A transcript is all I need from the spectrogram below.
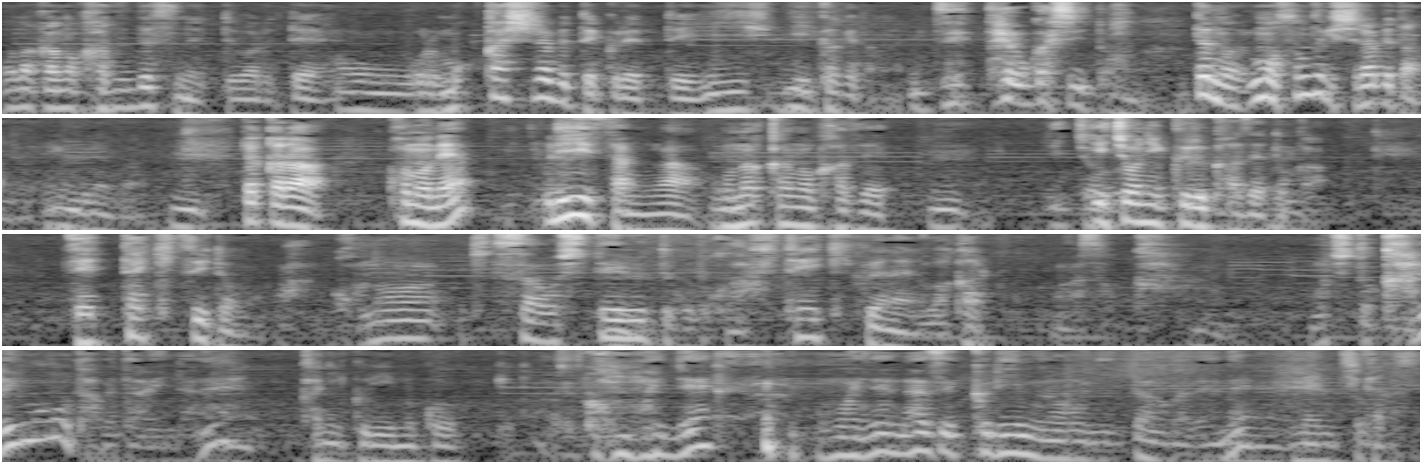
お腹の風邪ですねって言われて俺もう一回調べてくれって言い言いかけたの。よ絶対おかしいと。でももうその時調べたんだよインフルエンザ、うんだからこのねリーさんがお腹の風邪、うん胃腸に。来る風邪とか、絶対きついと思う。あこのきつさを知っているってことか。ステーキ食えないの分かる、あそっか。もうちょっと軽いものを食べたらいいんだね。カニクリームコロッケとか、重いね。重いね。なぜクリームの方に行ったのかだよね。うん。メンチカツ。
